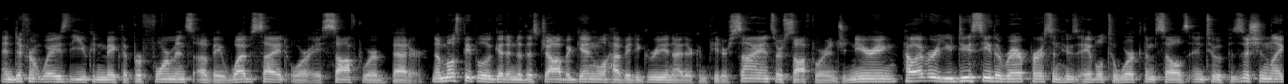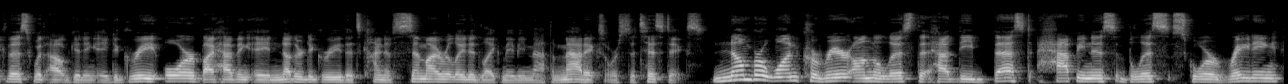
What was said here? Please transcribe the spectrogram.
and different ways that you can make the performance of a website or a software better. Now most people who get into this job again will have a degree in either computer science or software engineering. However, you do see the rare person who's able to work themselves into a position like this without getting a degree or by having another degree that's kind of semi-related like maybe mathematics or statistics. Number one career on the list that had the the best happiness bliss score rating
